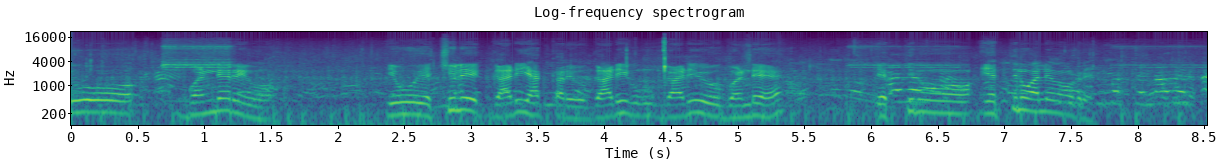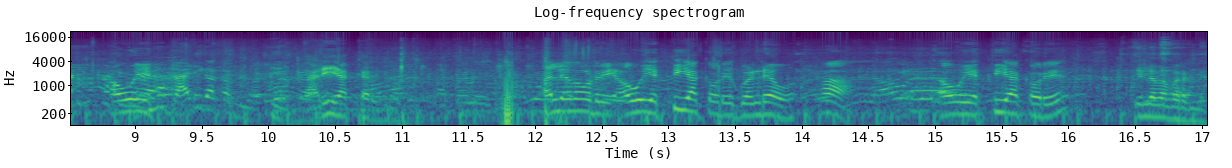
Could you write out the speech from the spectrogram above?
ಇವು ಬಂಡೆ ರೀ ಇವು. ಇವು ಆ್ಯಕ್ಚುಲಿ ಗಾಡಿ ಹಾಕ್ತಾರೆ ಇವು. ಗಾಡಿ ಗಾಡಿ ಇವು ಬಂಡೆ. ಎತ್ತಿನ ಎತ್ತಿನ ಅಲ್ಲೇ ನೋಡ್ರಿ. ಅವು ಗಾಡಿ ಹಾಕ್ತಾರೆ. ಅಲ್ಲೇ ನೋಡ್ರಿ ಅವು ಎತ್ತಿಗೆ ಹಾಕವ್ರಿ ಗೊಂಡೆ ಅವು. ಹಾಂ. ಅವು ಎತ್ತಿಗೆ ಹಾಕವ್ರಿ. ಇಲ್ಲದ ಬರಲಿ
